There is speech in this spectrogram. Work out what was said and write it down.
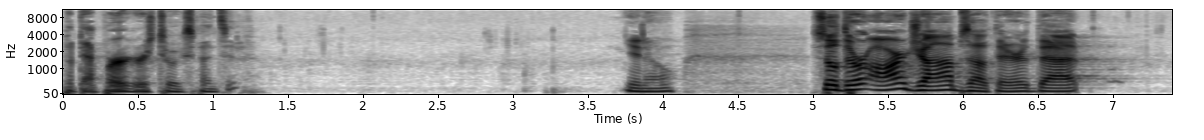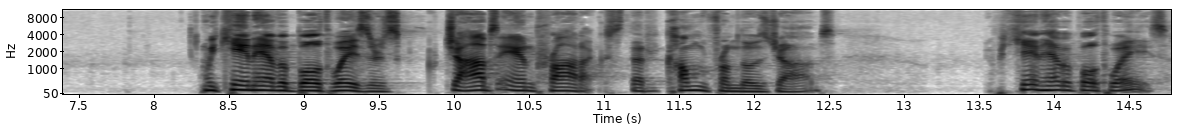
But that burger is too expensive. You know? So there are jobs out there that we can't have it both ways. There's jobs and products that come from those jobs. We can't have it both ways.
